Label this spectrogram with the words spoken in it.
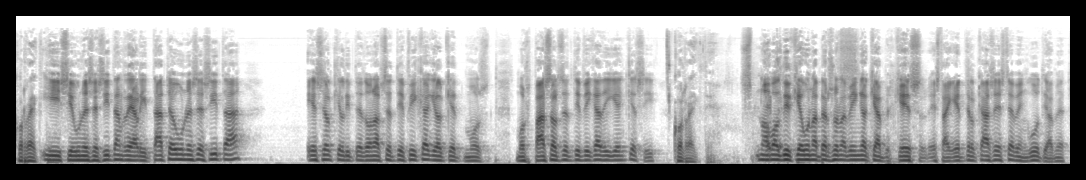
Correcte. i si ho necessita en realitat ho necessita és el que li te dona el certificat i el que mos, mos passa el certificat dient que sí. Correcte. No vol dir que una persona vinga, que, que és, està aquest el cas, este ha vingut, i a més,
